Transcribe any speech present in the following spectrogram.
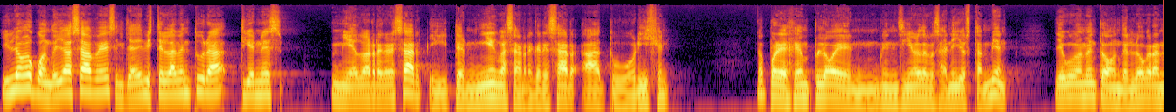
Y luego cuando ya sabes y ya viste la aventura, tienes miedo a regresar y te niegas a regresar a tu origen. ¿no? Por ejemplo, en, en Señor de los Anillos también. Llega un momento donde logran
